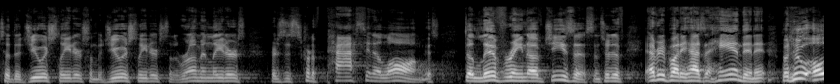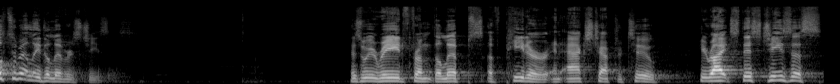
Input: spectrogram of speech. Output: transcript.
to the Jewish leaders, from the Jewish leaders to the Roman leaders. There's this sort of passing along, this delivering of Jesus. And sort of everybody has a hand in it. But who ultimately delivers Jesus? As we read from the lips of Peter in Acts chapter 2, he writes, This Jesus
